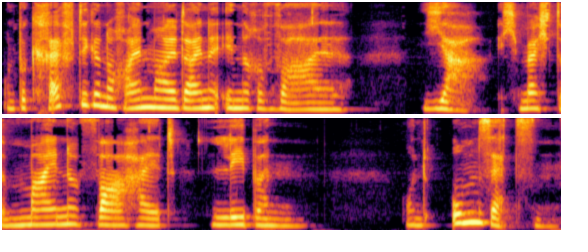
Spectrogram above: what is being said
und bekräftige noch einmal deine innere Wahl. Ja, ich möchte meine Wahrheit leben und umsetzen.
